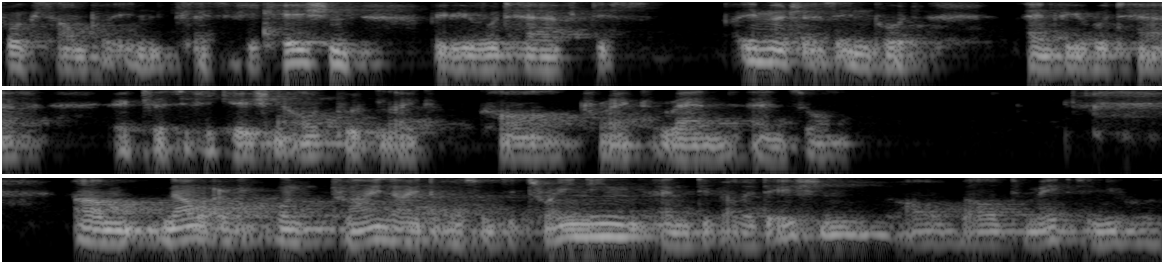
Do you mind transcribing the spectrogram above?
For example, in classification, we would have this image as input and we would have a classification output like car, truck, van, and so on. Um, now I want to highlight also the training and the validation uh, well to make the neural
